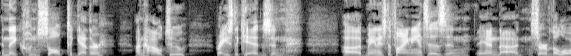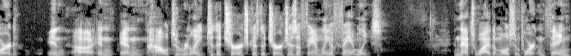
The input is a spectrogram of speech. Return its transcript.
and they consult together on how to raise the kids and uh, manage the finances and and uh, serve the Lord in uh, in in how to relate to the church because the church is a family of families, and that's why the most important thing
